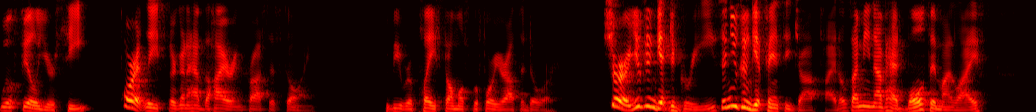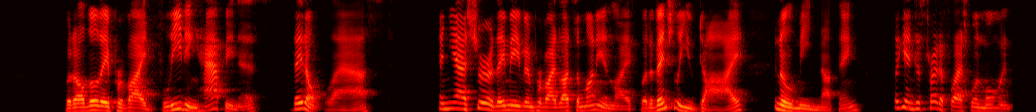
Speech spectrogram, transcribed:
will fill your seat or at least they're going to have the hiring process going. You'll be replaced almost before you're out the door. Sure, you can get degrees and you can get fancy job titles. I mean, I've had both in my life. But although they provide fleeting happiness, they don't last. And yeah, sure, they may even provide lots of money in life, but eventually you die and it'll mean nothing. Again, just try to flash one moment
